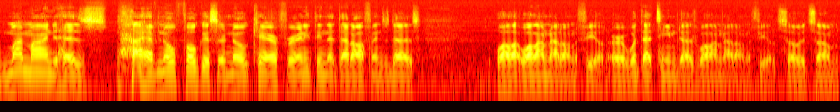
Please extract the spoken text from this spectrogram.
my mind has I have no focus or no care for anything that that offense does while while I'm not on the field, or what that team does while I'm not on the field. So it's um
